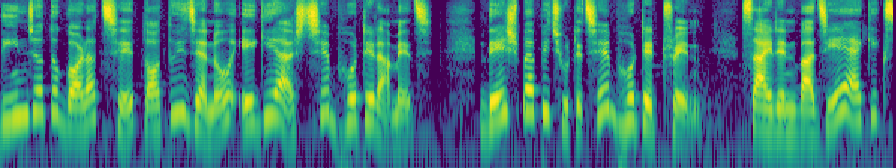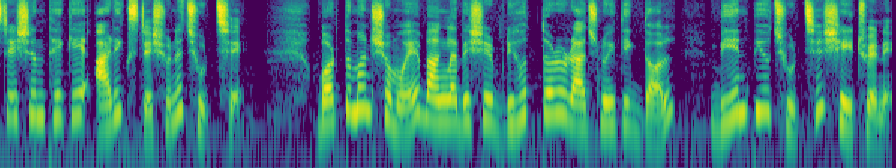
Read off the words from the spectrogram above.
দিন যত গড়াচ্ছে, ততই যেন এগিয়ে আসছে ভোটের আমেজ। দেশব্যাপী ছুটেছে ভোটের ট্রেন। সাইরেন বাজিয়ে এক এক স্টেশন থেকে আরেক স্টেশনে ছুটছে। বর্তমান সময়ে বাংলাদেশের বৃহত্তর রাজনৈতিক দল বিএনপিও ছুটছে সেই ট্রেনে।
